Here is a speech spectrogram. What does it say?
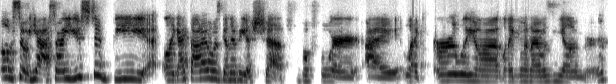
Oh, so yeah. So I used to be like, I thought I was going to be a chef before I, like, early on, like when I was younger.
